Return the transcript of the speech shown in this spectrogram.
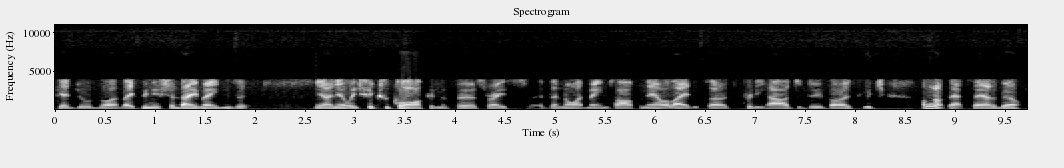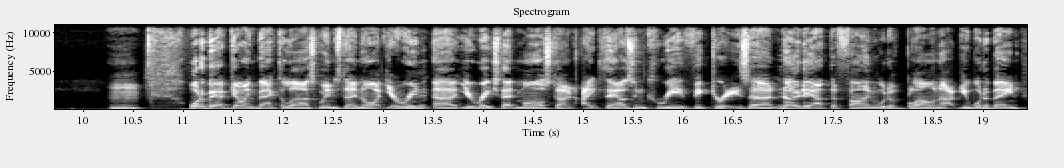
scheduled, like they finish the day meetings at you know, nearly six o'clock, and the first race at the night meeting's half an hour later. So it's pretty hard to do both, which I'm not that sad about. What about going back to last Wednesday night? You're in, uh, you reached that milestone, 8,000 career victories. Uh, no doubt the phone would have blown up. You would have been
